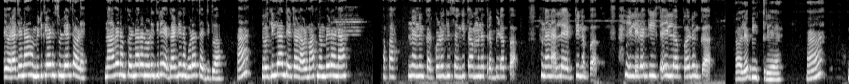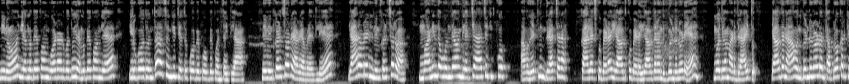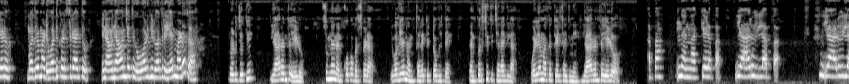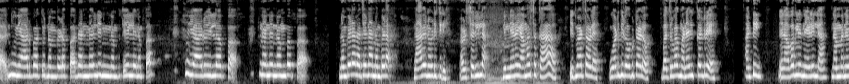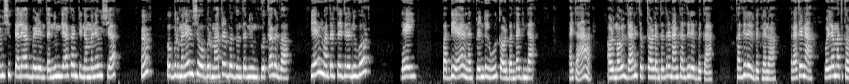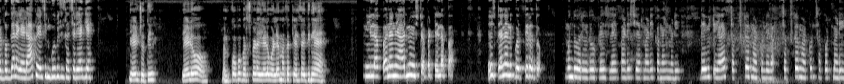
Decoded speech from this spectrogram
ಅಯ್ಯೋ ರಾಜಣ್ಣ ಮಿಟ್ಕ್ಲಾಡಿ ಸುಳ್ಳು ಹೇಳ್ತಾವಳೆ. ನಾವೇ ನಮ್ಮ ಕಣ್ಣಾರ ನೋಡಿದ್ರೆ ಗಂಡಿನ ಓಡಾಡ್ತಾ ಇದ್ದಿದ್ವಾ? ಹಾ ಇವಾಗ ಇಲ್ಲ ಅಂತ ಹೇಳ್ತಾಳೆ ಅವಳ ಮಾತು ನಂಬೇಡಣ್ಣ. ಅಪ್ಪ ನಾನು ಕರ್ಕೊಂಡೋಗಿ ಸಂಗೀತ ಅಮ್ಮನ ಹತ್ರ ಬಿಡಪ್ಪ. ನಾನು ಅಲ್ಲೇ ಇರ್ತೀನಪ್ಪ. ಇಲ್ಲಿರಕ್ಕೆ ಇಷ್ಟ ಇಲ್ಲಪ್ಪ ನಂಕ ಅಲೆ ಬೀತ್ರಿ ಹಾ ನೀನು ಹೆಂಗ ಬೇಕು ಹಂಗೆ ಓಡಾಡ್ಬೋದು ಹೆಂಗ ಬೇಕು ಹಂಗೆ ಇರ್ಬೋದು ಅಂತ ಸಂಗೀತ ಹತ್ರಕ್ಕೆ ಹೋಗ್ಬೇಕು ಹೋಗ್ಬೇಕು ಅಂತ ಐತಿಯಾ ನೀನು ಕಳ್ಸೋರು ಯಾರು ಯಾವ ಇರಲಿ ಯಾರವ್ರೆ ನೀನು ಕಳ್ಸೋರು? ಮನಿಂದ ಒಂದೇ ಒಂದು ಹೆಜ್ಜೆ ಆಚೆ ಕಿಕ್ಕು. ಅವಾಗ ಐತೆ ನಿನ್ ಗ್ರಾಚಾರ ಕಾಲೇಜ್ಗೂ ಬೇಡ ಯಾವ್ದಕ್ಕೂ ಬೇಡ. ಯಾವ್ದಾನ ಒಂದು ಗಂಡು ನೋಡಿ ಮದುವೆ ಮಾಡಿದ್ರೆ ಆಯ್ತು. ಯಾವ್ದಾನ? ಒಂದು ಗಂಡು ನೋಡು ಅಂತ ಬ್ರೋಕರ್ ಕೇಳು. ಮದುವೆ ಮಾಡಿ ಒದ್ದು ಕಳಿಸ್ರೆ ಆಯ್ತು. ಇನ್ನು ಅವ್ನು ಯಾವನ ಜೊತೆಗೆ ಓಡ್ಗಿಡು ಆದರೆ ಏನು ಮಾಡೋದು? ನೋಡು ಜ್ಯೋತಿ ಯಾರಂತ ಹೇಳು. ಸುಮ್ಮನೆ ನನ್ನ ಕೋಪ ಬರ್ಸ್ಬೇಡ. ಇವಾಗೇ ನನ್ನ ತಲೆ ಕೆಟ್ಟೋಗಿದ್ದೆ? ನನ್ನ ಪರಿಸ್ಥಿತಿ ಚೆನ್ನಾಗಿಲ್ಲ. ಒಳ್ಳೆ ಮಾತು ಕೇಳ್ತಾ ಇದ್ದೀನಿ. ಯಾರಂತ ಹೇಳು. ಅಪ್ಪ ನನ್ನ ಮಾತು ಕೇಳಪ್ಪ. ಯಾರು ಇಲ್ಲ ಅಪ್ಪ. ಯಾರು ಇಲ್ಲ. ನೀನು ಯಾರು ಮಾತು ನಂಬೇಡಪ್ಪ? ನನ್ನ ಮೇಲೆ ನಿನ್ಗೆ ನಂಬಿಕೆ ಇಲ್ಲೇನಪ್ಪ? ಯಾರು ಇಲ್ಲಪ್ಪ. ನನ್ನ ನಂಬಪ್ಪ. ನಂಬೇಡ ರಾಜಣ್ಣ, ನಂಬೇಡ. ನಾವೇ ನೋಡಿದ್ದೀರಿ. ಅವಳು ಸರಿ ಇಲ್ಲ. ನಿಮ್ನೇನೋ ಯಾಮಾರ್ಸಕ್ಕ ಇದು ಮಾಡ್ತಾವಳೆ. ಓಡ್ಗಿಡ್ ಹೋಗ್ಬಿಟ್ಟಾಳು. ಭದ್ರವಾಗಿ ಮನೆಗೆ ಇಕ್ಕಳ್ರಿ. ಆಂಟಿ, ನಾನು ಅವಾಗ್ಲೇ ಹೇಳಿಲ್ಲ. ನಮ್ಮ ಮನೆ ವಿಷಯ ತಲೆ ಆಗಬೇಡಿ ಅಂತ. ನಿಮ್ಗೆ ಯಾಕೆ ಆಂಟಿ ನಮ್ಮ ಮನೆ ವಿಷಯ? ಹಾಂ? ಒಬ್ರು ಮನೆ ವಿಷಯ, ಒಬ್ರು ಮಾತಾಡ್ಬಾರ್ದು ಅಂತ ನಿಮ್ಗೆ ಗೊತ್ತಾಗಲ್ವಾ? ಏನು ಮಾತಾಡ್ತಾ ಇದ್ದೀರಾ ನೀವು? ಏಯ್, ಪದ್ಯ. ನನ್ನ ಫ್ರೆಂಡ್ ಊರ್ಗೆ ಅವಳು ಬಂದಾಗಿಂದ. ಆಯ್ತಾ? ಅವಳ ಮಗಳು ದಾರಿ ತಪ್ತಾವಳೆ ಅಂತಂದ್ರೆ ನಾನು ಕಲ್ದಿರ ಇರ್ಬೇಕಾ? ಕಲ್ದಿರ ಇರ್ಬೇಕು ನಾನು. ರಾಜಣ್ಣ ಒಳ್ಳೆ ಮಾತು ಕಳ್ ಬಗ್ಗಲ್ಲ ಎರಡು ಹಾಕು ಹೇಳ್ತೀನಿ ಗೂಬಿಗಿಂತ ಸರಿಯಾಗಿ? ಹೇಳು ಜ್ಯೋತಿ. ಹೇಳು. ನನ್ನ ಕೋಪ ಬರ್ಸ್ಬೇಡ ಹೇಳು. ಒಳ್ಳೆ ಮಾತಾ ಕೇಳ್ತಾ ಇದ್ದೀನಿ. ಇಲ್ಲಪ್ಪ ನಾನು ಯಾರನ್ನೂ ಇಷ್ಟಪಟ್ಟಿಲ್ಲಪ್ಪ. ಇಷ್ಟ ನನಗೆ ಗೊತ್ತಿರೋದು. ಮುಂದುವರಿಯೋದು. ಪ್ಲೀಸ್ ಲೈಕ್ ಮಾಡಿ ಶೇರ್ ಮಾಡಿ ಕಮೆಂಟ್ ಮಾಡಿ. ದಯವಿಟ್ಟು ಯಾರು ಸಬ್ಸ್ಕ್ರೈಬ್ ಮಾಡ್ಕೊಂಡಿಲ್ಲ ಸಬ್ಸ್ಕ್ರೈಬ್ ಮಾಡ್ಕೊಂಡು ಸಪೋರ್ಟ್ ಮಾಡಿ.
